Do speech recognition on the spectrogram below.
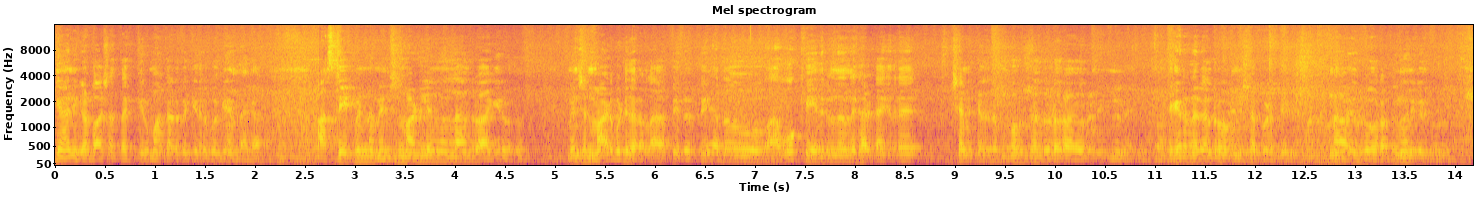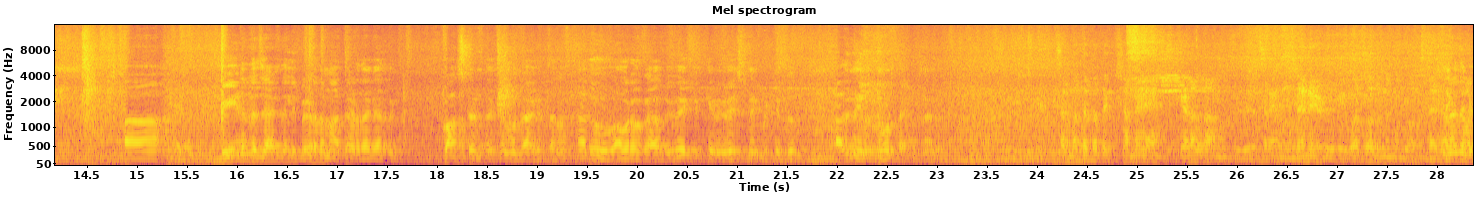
ಜ್ಞಾನಿಗಳು, ಭಾಷಾ ತಜ್ಞರು ಮಾತಾಡಬೇಕು ಇದ್ರ ಬಗ್ಗೆ ಅಂದಾಗ, ಆ ಸ್ಟೇಟ್ಮೆಂಟ್ನ ಮೆನ್ಷನ್ ಮಾಡಲಿಲ್ಲ ಅಂದರೂ ಆಗಿರೋದು. ಮೆನ್ಷನ್ ಮಾಡಿಬಿಟ್ಟಿದಾರಲ್ಲ, ಅಪ್ಪಿ ತಪ್ಪಿ ಅದು ಓಕೆ ಇದರಿಂದ ನನಗೆ ಹರ್ಟ್ ಆಗಿದ್ರೆ ಕ್ಷಮೆ ಕೇಳಿದ್ರೆ ಬಹುಶಃ ದೊಡ್ಡವರಾಗೋರು ಇನ್ನೂ ಯಾಕಂದರೆ ನಾವೆಲ್ಲರೂ ಅವ್ರನ್ನ ಇಷ್ಟಪಡ್ತೀವಿ. ನಾವೆಲ್ಲರೂ ಅವ್ರ ಅಭಿಮಾನಿಗಳಿದ್ದೀವಿ ಬೇಡದ ಜಾಗದಲ್ಲಿ ಬೇಡದ ಮಾತಾಡಿದಾಗ ಅದ್ರ ಕಾಸ್ಟ್ ಅಂತ ಕೆಲವೊಂದು ಆಗುತ್ತಲ್ಲ. ಅದು ಅವರವರ ವಿವೇಕಕ್ಕೆ ವಿವೇಚನೆ ಬಿಟ್ಟಿದ್ದು. ಅದನ್ನ ಇವತ್ತು ನೋಡ್ತಾ ಇದ್ದೀನಿ ನಾನು. ಸರ್ ಮತ್ತೆ ಮತ್ತೆ ಕ್ಷಮೆ ಕೇಳಲ್ಲ ಅನ್ನಿಸ್ತಿದೆ ಸರ್. ಮುಂದೆನೇ ಹೇಳಿದ್ರು ಇವತ್ತು ಅದನ್ನು ಮುಂದುವರಿಸ್ತಾ ಇದೆ.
